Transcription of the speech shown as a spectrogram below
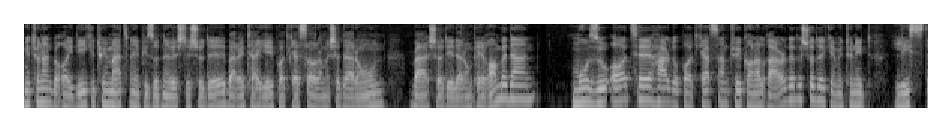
می‌تونن به آیدی که توی متن اپیزود نوشته شده برای تهیه پادکست آرامش درون و شادی درون پیغام بدن. موضوعات هر دو پادکست هم توی کانال قرار داده شده که می‌تونید لیست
